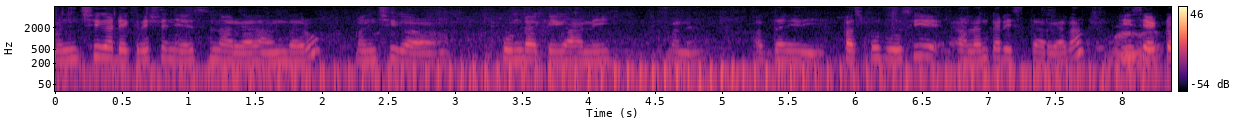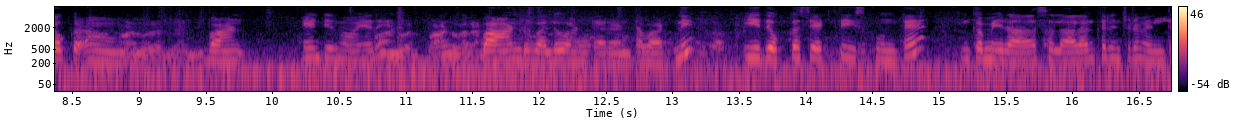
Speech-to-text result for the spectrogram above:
మంచిగా డెకరేషన్ చేస్తున్నారు కదా అందరూ. మంచిగా కుండకి కానీ మన అద్దని పసుపు పూసి అలంకరిస్తారు కదా. ఈ సెట్ ఒక ఏంటిది మాయది బాండువలు అంటారంట వాటిని. ఇది ఒక్క సెట్ తీసుకుంటే ఇంకా మీరు అసలు అలంకరించడం ఎంత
